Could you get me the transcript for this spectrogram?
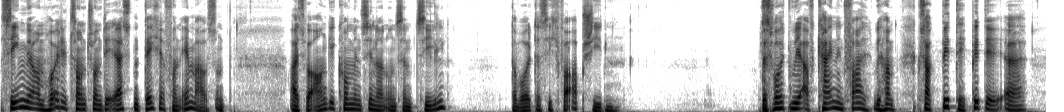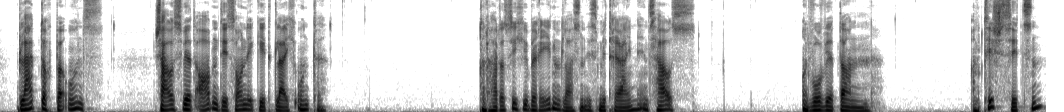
sehen wir am Horizont schon die ersten Dächer von Emmaus. Und als wir angekommen sind an unserem Ziel, da wollte er sich verabschieden. Das wollten wir auf keinen Fall. Wir haben gesagt, bitte, bitte, äh, bleib doch bei uns. Schau, es wird Abend, die Sonne geht gleich unter. Dann hat er sich überreden lassen, ist mit rein ins Haus. Und wo wir dann am Tisch sitzen,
